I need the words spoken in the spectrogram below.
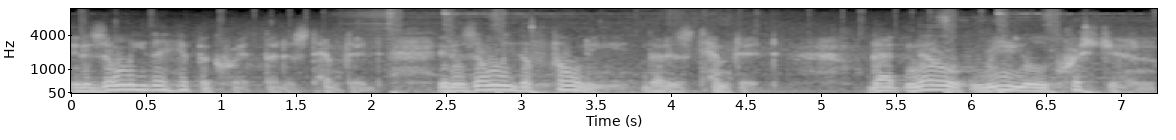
It is only the hypocrite that is tempted. It is only the phony that is tempted. That no real Christian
